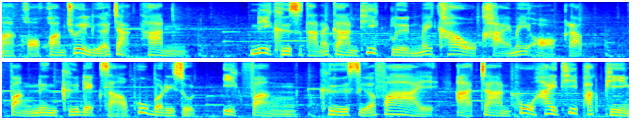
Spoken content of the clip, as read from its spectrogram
มาขอความช่วยเหลือจากท่าน นี่คือสถานการณ์ที่กลืนไม่เข้าขายไม่ออกครับ ฝั่งหนึ่งคือเด็กสาวผู้บริสุทธิ์ อีกฝั่งคือเสือฝ้าย อาจารย์ผู้ให้ที่พักพิง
